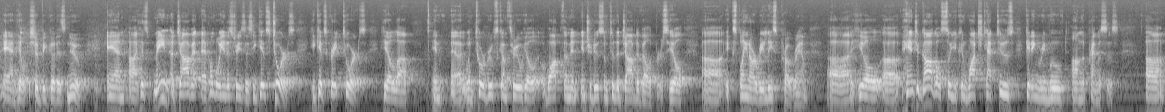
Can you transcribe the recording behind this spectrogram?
and he should be good as new. And uh, his main uh, job at, at, Homeboy Industries is he gives tours. He gives great tours. He'll, uh, in, uh, when tour groups come through, he'll walk them and introduce them to the job developers. He'll uh, explain our release program. Uh, he'll uh, hand you goggles so you can watch tattoos getting removed on the premises. Uh,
